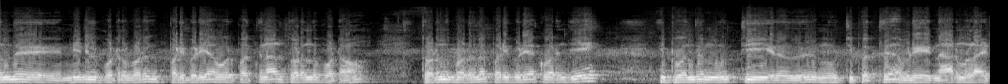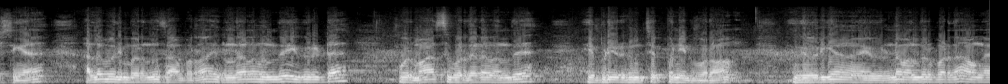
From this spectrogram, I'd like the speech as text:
வந்து நீடில் போட்டுற பிறகு படிப்படியாக ஒரு பத்து நாள் தொடர்ந்து போட்டோம். தொடர்ந்து போட்டதில் படிப்படியாக குறைஞ்சி இப்போ வந்து நூற்றி இருபது நூற்றி பத்து அப்படி நார்மல் ஆகிடுச்சிங்க அலோபதி மருந்தும் சாப்பிட்றோம். இருந்தாலும் வந்து இவர்கிட்ட ஒரு மாதத்துக்கு ஒரு தடவை வந்து எப்படி இருக்குன்னு செக் பண்ணிட்டு போகிறோம் இது வரைக்கும் இவருண்ட வந்திருப்பாடு தான். அவங்க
